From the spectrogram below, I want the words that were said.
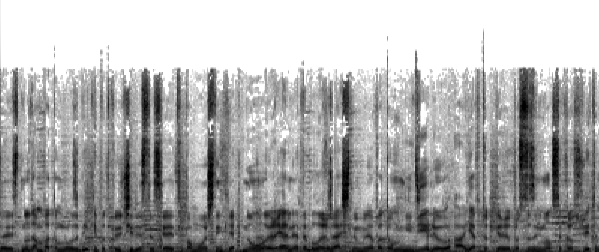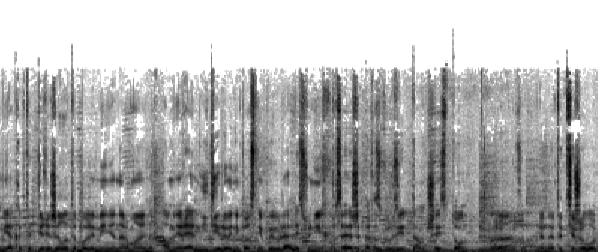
То есть, ну там потом узбеки подключились, так сказать, помощники. Но реально это было ржачно. У меня потом неделю, а я в тот период просто занимался кроссфитом, я как-то пережил это более-менее нормально. А у меня реально неделю они просто не появлялись. У них, представляешь, разгрузить там 6 тонн да. арбузов. Блин, это тяжело.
